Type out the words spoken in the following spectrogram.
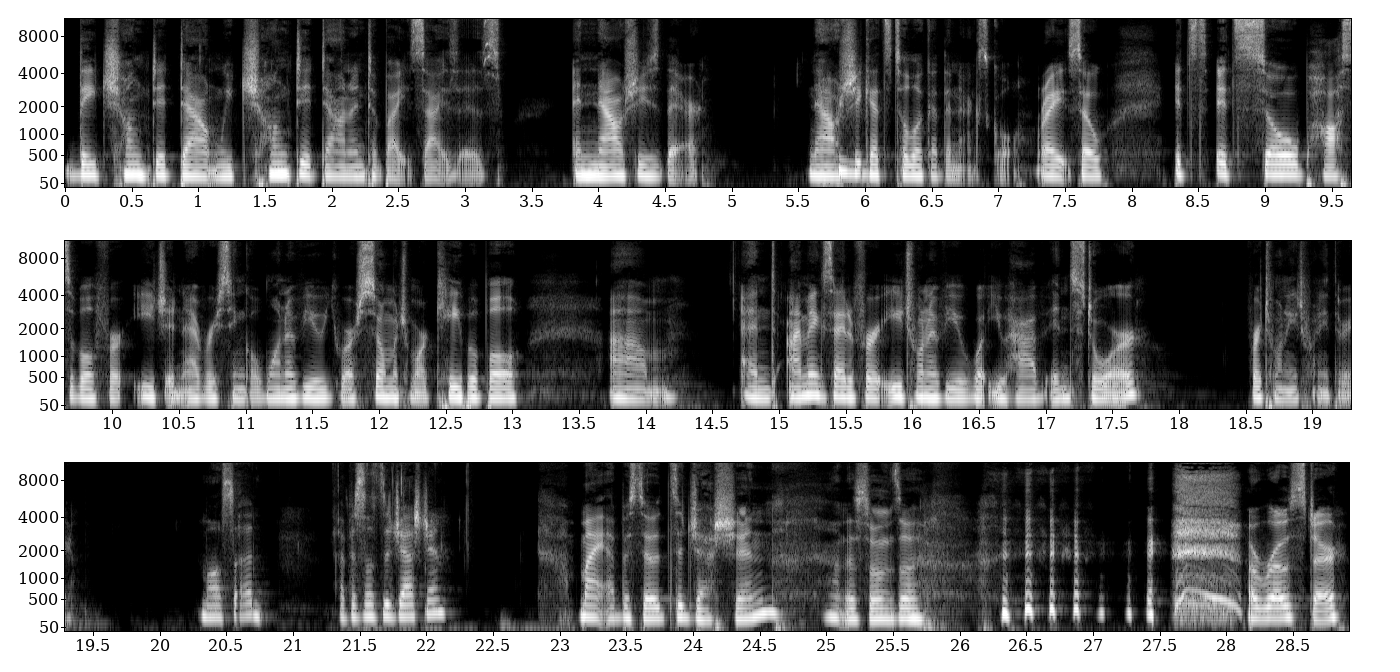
they chunked it down. We chunked it down into bite sizes. And now she's there. Now mm-hmm. she gets to look at the next goal, right? So it's it's so possible for each and every single one of you. You are so much more capable. Um, and I'm excited for each one of you what you have in store for 2023. Well said. Episode suggestion? My episode suggestion. This one's a a roaster.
